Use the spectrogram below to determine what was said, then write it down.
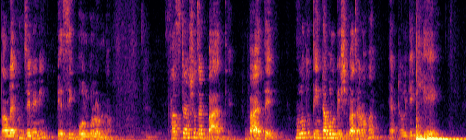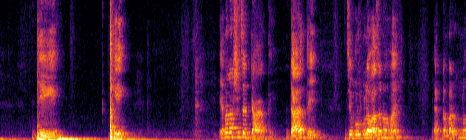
তাহলে এখন জেনে নিই বেসিক বোলগুলোর নাম। ফার্স্টে আসা যাক বায়াতে। বায়াতে মূলত তিনটা বোল বেশি বাজানো হয়, একটা হল কি ঘে। গে এবার আসা যাক ডায়াতে। ডায়াতে যে বোলগুলো বাজানো হয়, এক নাম্বার হলো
